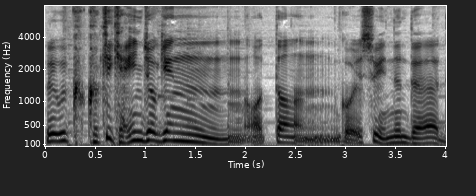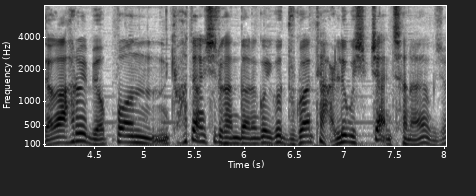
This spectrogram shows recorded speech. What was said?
그리고 극히 개인적인 어떤 거일 수 있는데 내가 하루에 몇 번 화장실을 간다는 거 이거 누구한테 알리고 싶지 않잖아요, 그죠?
